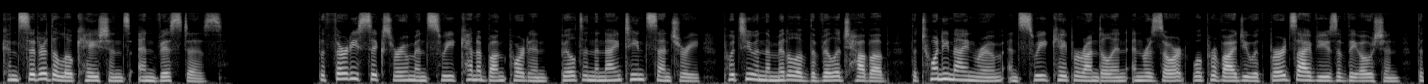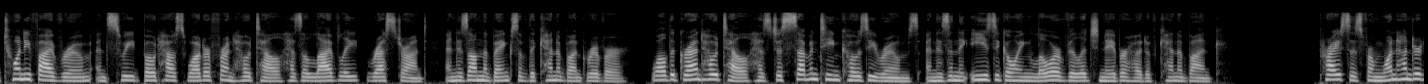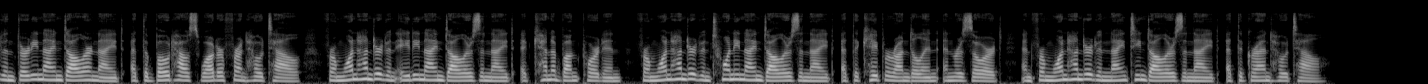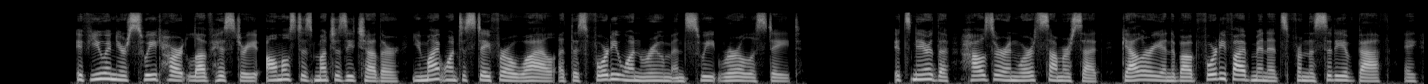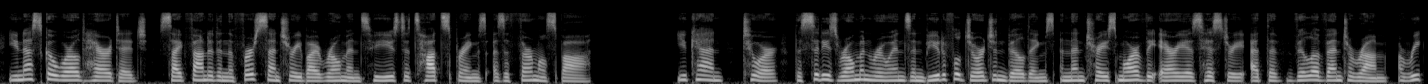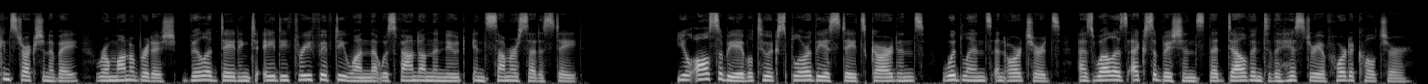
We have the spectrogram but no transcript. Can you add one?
Consider the locations and vistas. The 36 room and suite Kennebunkport Inn, built in the 19th century, puts you in the middle of the village hubbub. The 29 room and suite Cape Arundel Inn and Resort will provide you with bird's eye views of the ocean. The 25 room and suite Boathouse Waterfront Hotel has a lively restaurant and is on the banks of the Kennebunk River, while the Grand Hotel has just 17 cozy rooms and is in the easygoing lower village neighborhood of Kennebunk prices from $139 a night at the Boathouse Waterfront Hotel, from $189 a night at Kennebunkport Inn, from $129 a night at the Cape Arundel Inn and Resort, and from $119 a night at the Grand Hotel. If you and your sweetheart love history almost as much as each other, you might want to stay for a while at this 41 room and suite rural estate. It's near the Hauser and Wirth Somerset Gallery and about 45 minutes from the city of Bath, a UNESCO World Heritage site founded in the first century by Romans who used its hot springs as a thermal spa. You can tour the city's Roman ruins and beautiful Georgian buildings and then trace more of the area's history at the Villa Ventorum, a reconstruction of a Romano British villa dating to AD 351 that was found on the Newt in Somerset Estate. You'll also be able to explore the estate's gardens, woodlands, and orchards, as well as exhibitions that delve into the history of horticulture.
